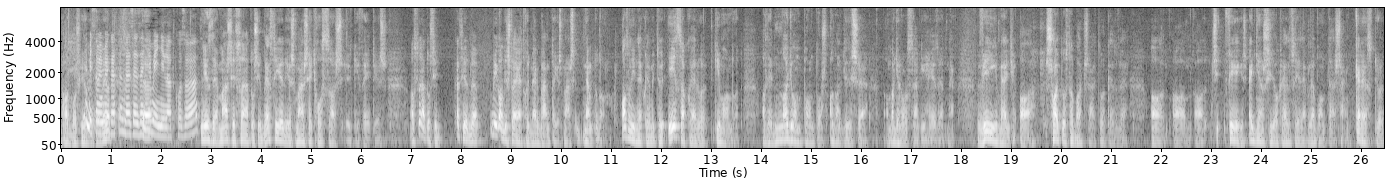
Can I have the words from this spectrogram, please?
hadd most Nem hiszem, hogy megrettent, mert ez, ez egy kemény nyilatkozat. Nézze, más egy szanátosi beszéd, és más egy hosszas kifejtés. A szanátosi beszédben még az is lehet, hogy megbánta, és más, nem tudom. Az a lényeg, hogy amit ő éjszaka erről kimondott, az egy nagyon pontos analízise a magyarországi helyzetnek. Végigmegy a sajtószabadságtól kezdve a, a, a fékek és egyensúlyok rendszerének lebontásán keresztül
